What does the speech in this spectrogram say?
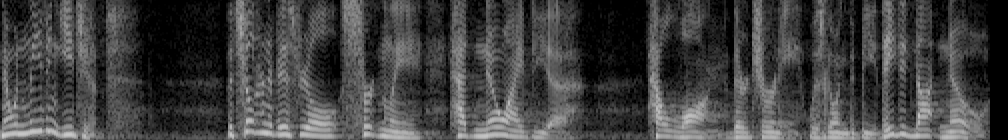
Now, when leaving Egypt, the children of Israel certainly had no idea how long their journey was going to be. They did not know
